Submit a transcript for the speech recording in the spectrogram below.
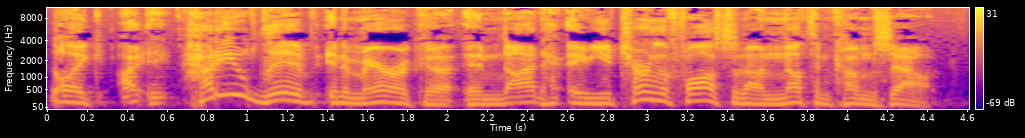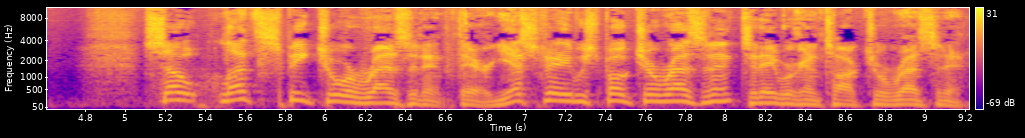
like I, how do you live in America and not and you turn the faucet on nothing comes out. So let's speak to a resident there. Yesterday we spoke to a resident. Today we're going to talk to a resident.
